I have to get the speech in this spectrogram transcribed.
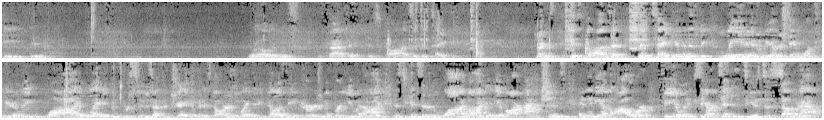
he did? Well, it was the fact that his gods had been taken. Right? His gods had been taken, and as we lean in, we understand more clearly why Laban pursues after Jacob and his daughters the way that he does. The encouragement for you and I is to consider the why behind any of our actions and any of our feelings. See, our tendency is to zone out,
